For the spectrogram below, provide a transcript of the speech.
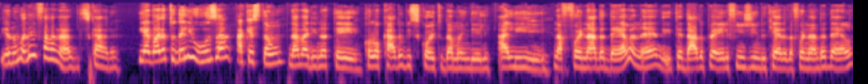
Eu não vou nem falar nada desse cara. E agora tudo ele usa a questão da Marina ter colocado o biscoito da mãe dele ali na fornada dela, né? E ter dado para ele fingindo que era da fornada dela.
